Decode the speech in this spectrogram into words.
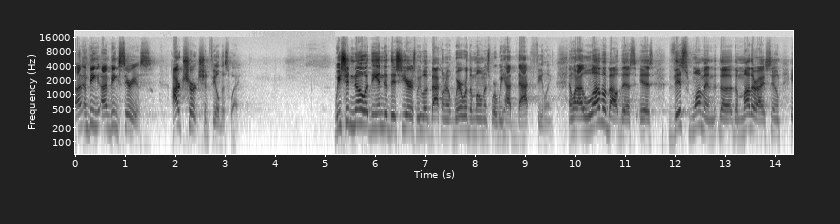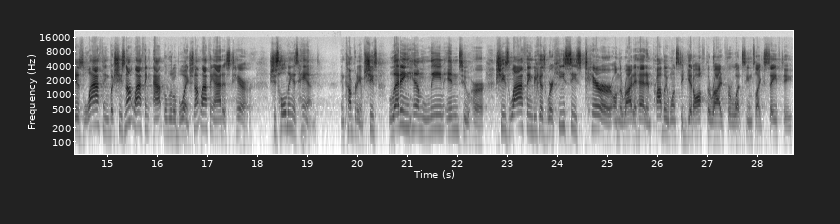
I'm being, I'm being serious. Our church should feel this way. We should know at the end of this year, as we look back on it, where were the moments where we had that feeling. And what I love about this is this woman, the, the mother, I assume, is laughing, but she's not laughing at the little boy. She's not laughing at his terror. She's holding his hand and comforting him. She's letting him lean into her. She's laughing because where he sees terror on the ride ahead and probably wants to get off the ride for what seems like safety,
